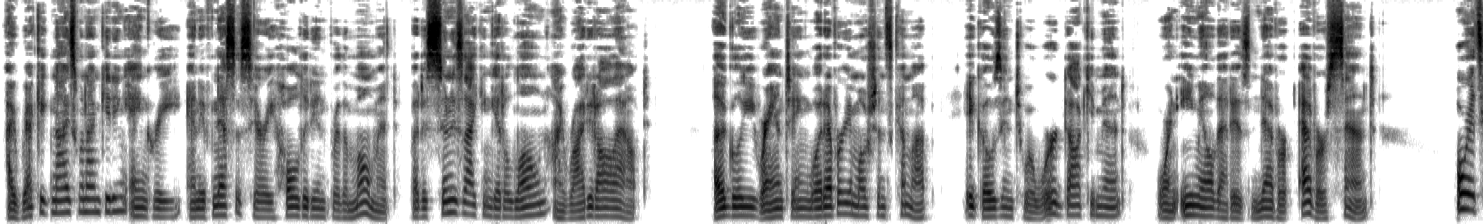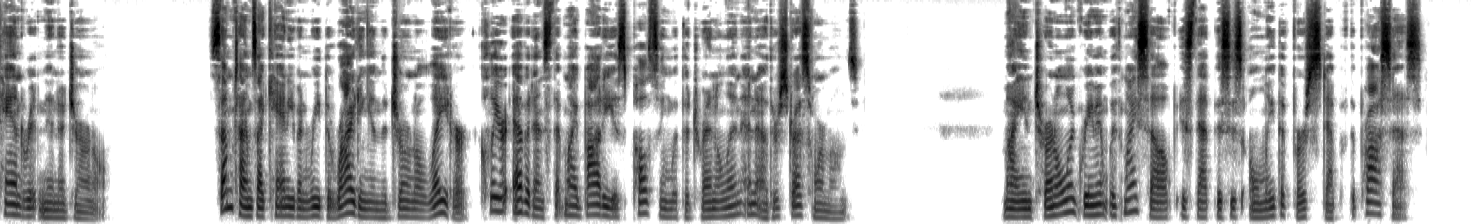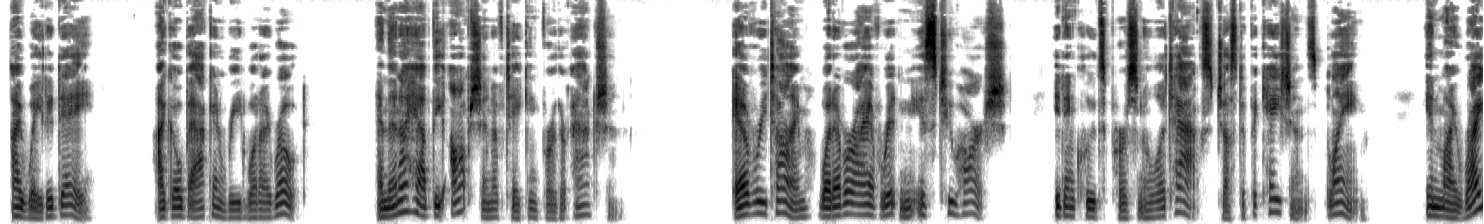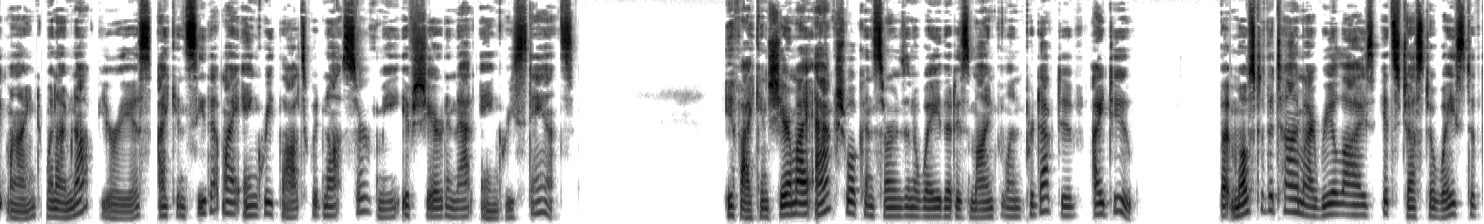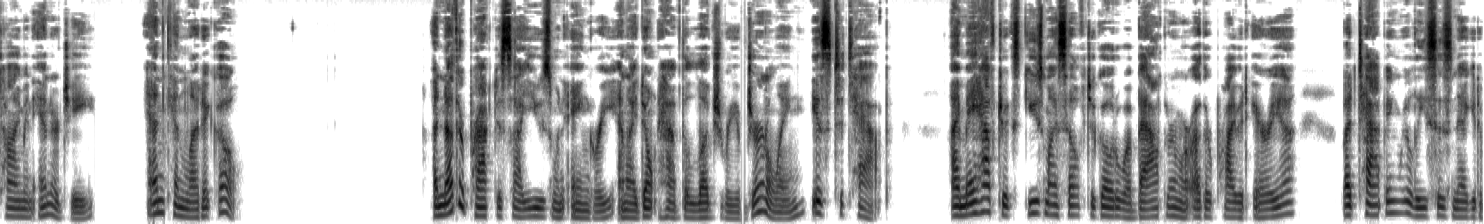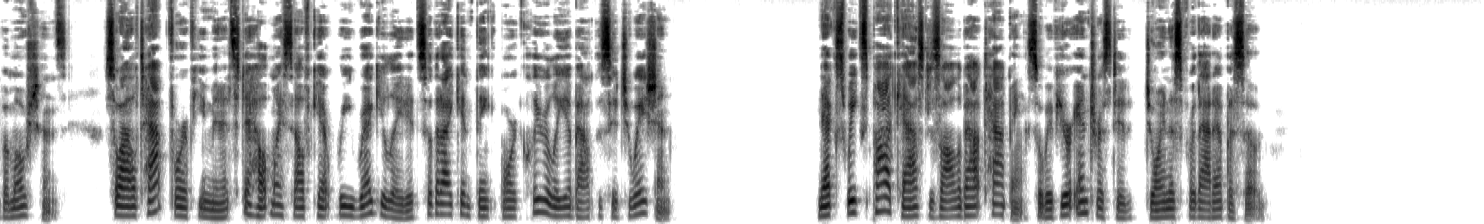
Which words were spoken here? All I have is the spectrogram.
I recognize when I'm getting angry and, if necessary, hold it in for the moment, but as soon as I can get alone, I write it all out. Ugly, ranting, whatever emotions come up, it goes into a Word document or an email that is never ever sent, or it's handwritten in a journal. Sometimes I can't even read the writing in the journal later, clear evidence that my body is pulsing with adrenaline and other stress hormones. My internal agreement with myself is that this is only the first step of the process. I wait a day. I go back and read what I wrote. And then I have the option of taking further action. Every time, whatever I have written is too harsh. It includes personal attacks, justifications, blame, in my right mind, when I'm not furious, I can see that my angry thoughts would not serve me if shared in that angry stance. If I can share my actual concerns in a way that is mindful and productive, I do. But most of the time, I realize it's just a waste of time and energy and can let it go. Another practice I use when angry and I don't have the luxury of journaling is to tap. I may have to excuse myself to go to a bathroom or other private area but tapping releases negative emotions. So I'll tap for a few minutes to help myself get re regulated so that I can think more clearly about the situation. Next week's podcast is all about tapping, so if you're interested, join us for that episode.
